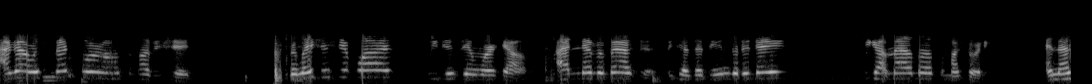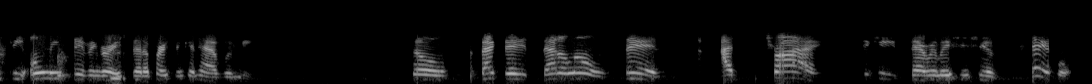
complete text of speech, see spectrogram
I got respect for her on some other shit. Relationship wise, we just didn't work out. I never bashed her because at the end of the day, she got mad love for my shorty. And that's the only saving grace that a with me. So the fact that that alone said I try to keep that relationship stable.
